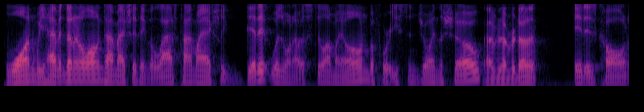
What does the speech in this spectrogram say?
one we haven't done in a long time. Actually, I actually think the last time I actually did it was when I was still on my own before Easton joined the show. I've never done it. It is called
